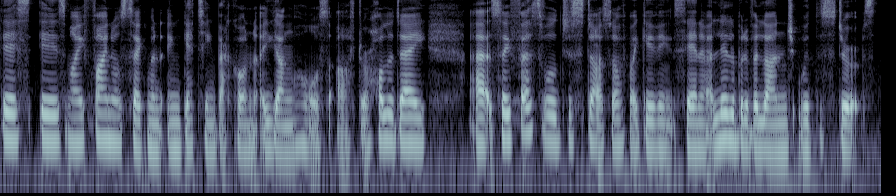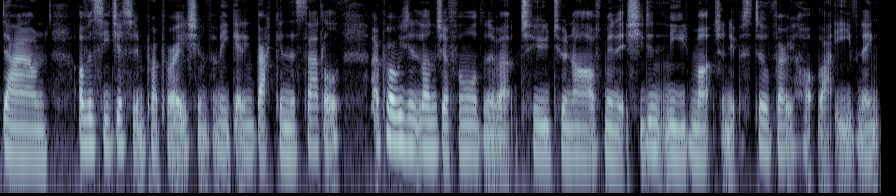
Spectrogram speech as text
This is my final segment in getting back on a young horse after a holiday. Uh, so first of all, just start off by giving Sienna a little bit of a lunge with the stirrups down. Obviously, just in preparation for me getting back in the saddle. I probably didn't lunge her for more than about two, two and a half minutes. She didn't need much and it was still very hot that evening.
